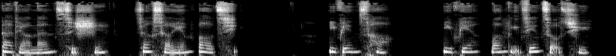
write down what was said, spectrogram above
大屌男此时将小圆抱起，一边操。一边往里间走去，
